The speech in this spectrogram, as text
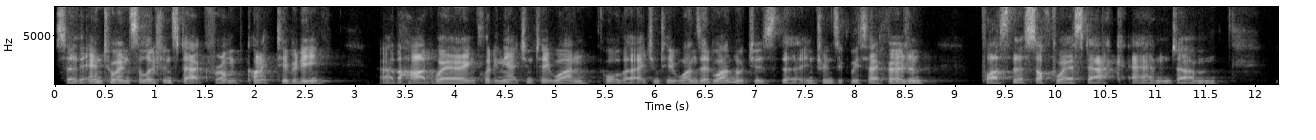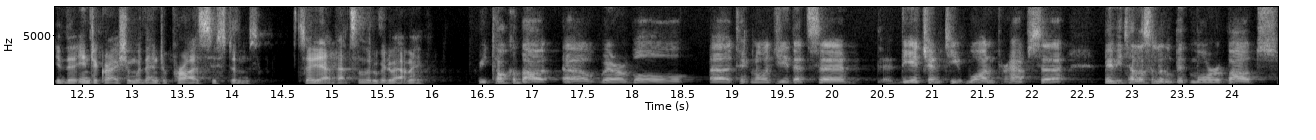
So, the end to end solution stack from connectivity, uh, the hardware, including the HMT1 or the HMT1Z1, which is the intrinsically safe version, plus the software stack and um, the integration with enterprise systems. So, yeah, that's a little bit about me. We talk about uh, wearable uh, technology that's uh, the HMT one, perhaps. Uh, maybe tell us a little bit more about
